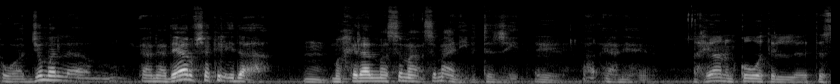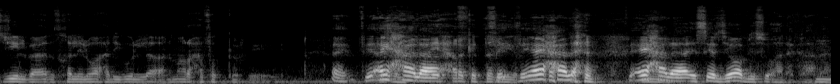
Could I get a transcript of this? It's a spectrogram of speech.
هو الجمل يعني عاد يعرف شكل إدائها. من خلال ما سمع سمعني بالتسجيل. آه، يعني أحيانا قوة التسجيل بعد تخلي الواحد يقول لا أنا ما راح أفكر في إيه، في أي حالة أي حركة في, تغيير. في أي حالة في أي حالة يصير جواب لسؤالك هذا.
